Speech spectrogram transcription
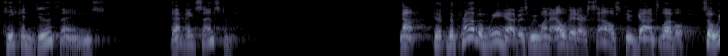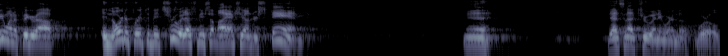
he can do things that makes sense to me. Now, the, the problem we have is we want to elevate ourselves to God's level. So we want to figure out, in order for it to be true, it has to be something I actually understand. Yeah, that's not true anywhere in the world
